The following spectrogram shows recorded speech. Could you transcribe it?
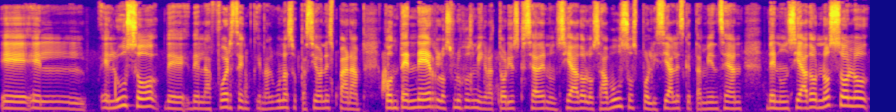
Eh, el, uso de, la fuerza en, algunas ocasiones para contener los flujos migratorios que se ha denunciado, los abusos policiales que también se han denunciado, no solo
